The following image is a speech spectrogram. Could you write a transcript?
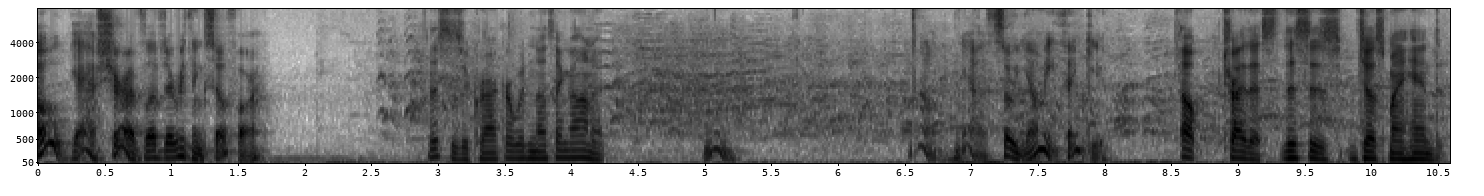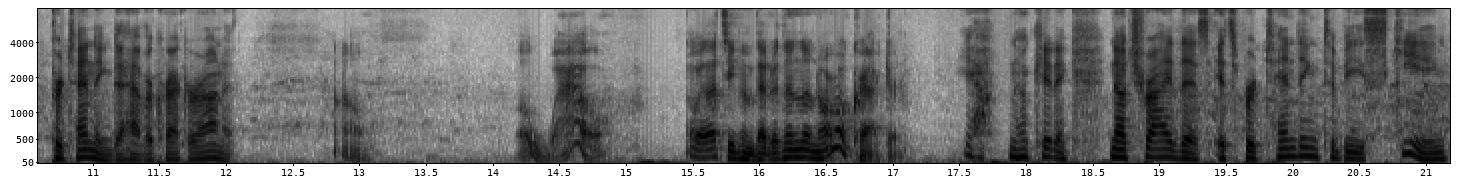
Oh yeah, sure. I've loved everything so far. This is a cracker with nothing on it. Hmm. Oh yeah, it's so yummy. Thank you. Oh, try this. This is just my hand pretending to have a cracker on it. Oh, oh wow. Oh, well, that's even better than the normal cracker. Yeah, no kidding. Now try this. It's pretending to be skiing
